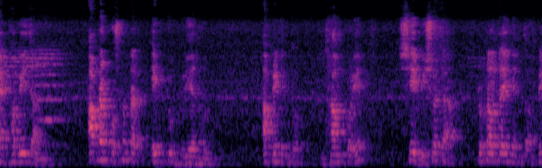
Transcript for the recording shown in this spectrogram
একভাবেই জানেন। আপনার প্রশ্নটা একটু ঘুরিয়ে ধরুন। আপনি কিন্তু ধাম করে সেই বিষয়টা টোটালটাই কিন্তু আপনি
